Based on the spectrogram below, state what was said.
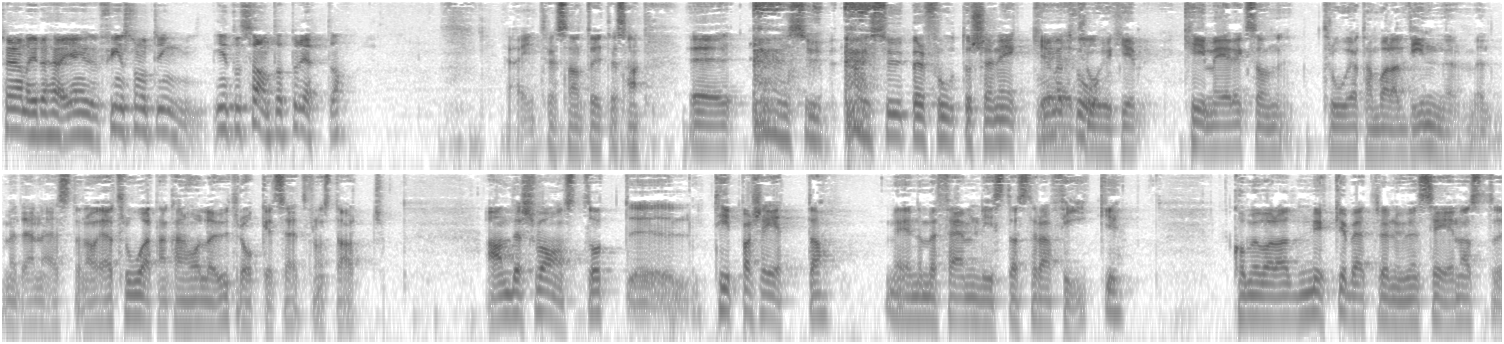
tränare i det här gänget. Finns det någonting intressant att berätta? Ja, intressant och intressant. Eh, super, superfotogenik eh, tror ju Kim, Kim Eriksson tror ju att han bara vinner med, med den hästen. Och jag tror att han kan hålla ut Rocket Set från start. Anders Svanstott eh, tippar sig etta med nummer fem Listas Rafiki. Kommer vara mycket bättre nu än senast eh,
